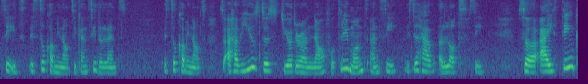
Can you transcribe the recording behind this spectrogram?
See it's, it's still coming out. You can see the length. It's still coming out. So I have used this deodorant now for three months and see we still have a lot. See so I think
